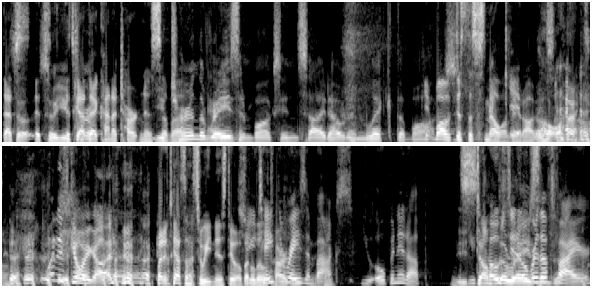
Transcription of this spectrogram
That's So- it's so you it's got that kind of tartness you of a. turn the raisin box inside out and lick the box. yeah, well, just the smell of it, obviously. Uh, what is going on? but it's got some sweetness to it, so but a little. you little take the raisin box, you open it up, you, you dump toast the it over the raisins fire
